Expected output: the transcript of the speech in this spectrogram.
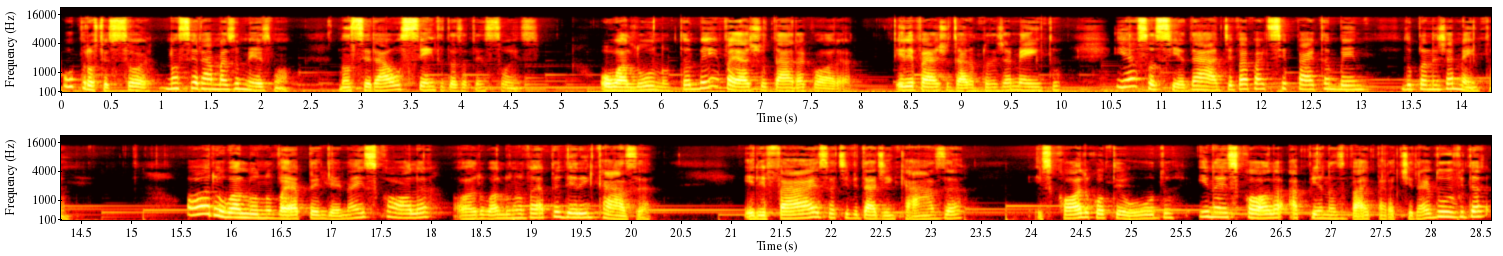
O professor não será mais o mesmo, não será o centro das atenções. O aluno também vai ajudar agora ele vai ajudar no planejamento e a sociedade vai participar também do planejamento. Ora, o aluno vai aprender na escola, ora, o aluno vai aprender em casa. Ele faz atividade em casa, escolhe o conteúdo e na escola apenas vai para tirar dúvida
